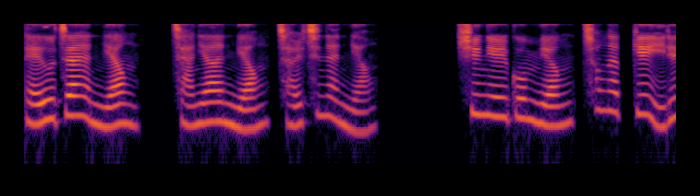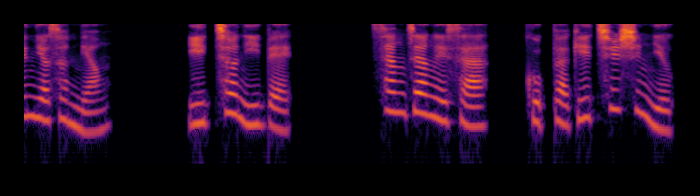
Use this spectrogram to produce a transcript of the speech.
배우자 1명, 자녀 1명, 절친 1명, 57명, 총 합계 76명, 2200, 상장회사 곱하기 76,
